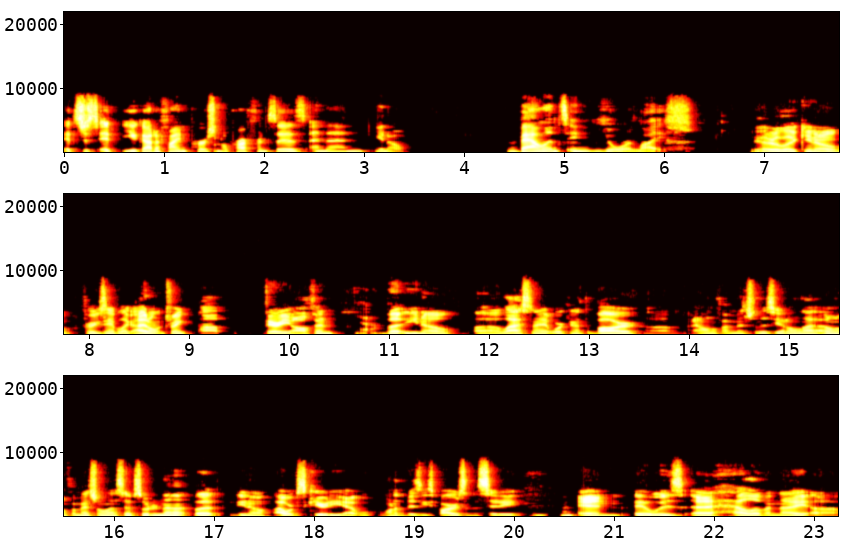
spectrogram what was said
It's just it you got to find personal preferences and then, you know, balance in your life. Yeah, or like you know, for example, like I don't drink pop very often. Yeah. But you know, uh, last night working at the bar, um, I don't know if I mentioned this yet. I don't, I don't know if I mentioned last episode or not. But you know, I work security at one of the busiest bars in the city, Mhm. and it was a hell of a night. Um,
